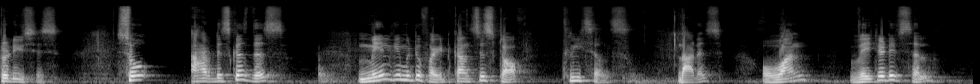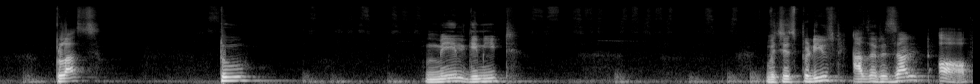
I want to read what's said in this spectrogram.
produces. So I have discussed this. Male gametophyte consists of three cells. That is one vegetative cell plus 2 male gamete which is produced as a result of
